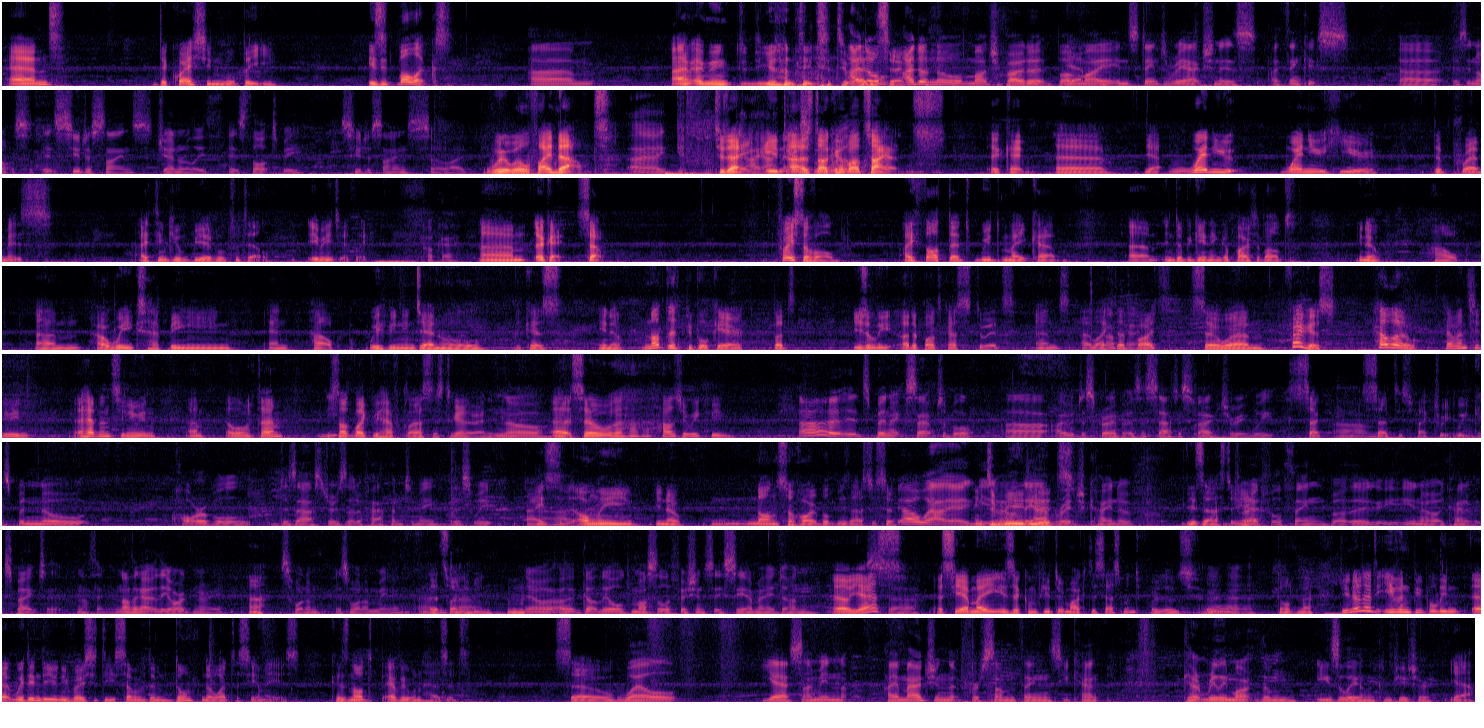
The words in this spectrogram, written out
And the question will be: Is it bollocks? Um, I'm, I'm going to. You don't need to, to I answer. don't I don't know much about it, but Yeah. my instinctive reaction is I think it's uh, is it not it's pseudoscience generally th- it's thought to be pseudoscience so I We will find out I today I- I in guess us we talking will. about science. Okay. Uh, yeah. When you when you hear the premise, I think you'll be able to tell immediately. okay Um, okay. So first of all, I thought that we'd make um, um, in the beginning a part about, you know, how um, how weeks have been and how we've been in general because you know not that people care but usually other podcasts do it and I like that part. So um, Fergus hello. Haven't seen you in I haven't seen you in um, a long time. It's not like we have classes together or anything. No. Uh, so uh, how's your week been? Uh, it's been acceptable. Uh, I would describe it as a satisfactory week. Sac- Um, satisfactory week. there's been no horrible disasters that have happened to me this week nice uh, only you know non so horrible disasters so oh well uh, you know, the Intermediate. average kind of disaster yeah dreadful thing, but uh, you know, I kind of expect it. Nothing, nothing out of the ordinary. Ah. Is what I'm, is what I'm meaning. that's And, what you um, mean Hmm. You know, I got the old muscle efficiency CMA done. Oh, yes? Uh, A CMA is a computer market assessment for those who yeah. Don't know. Do you know that even people in uh, within the university, some of them don't know what the CMA is because not everyone has it. So Well, yes. I mean, I imagine that for some things you can't can't really mark them easily on a computer. yeah,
